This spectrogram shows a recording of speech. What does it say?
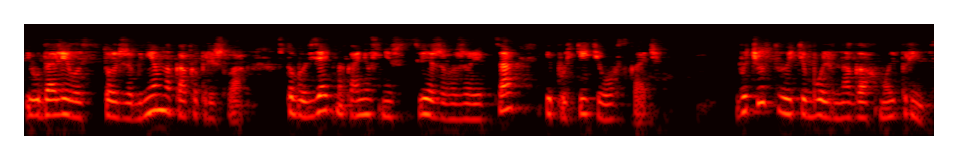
и удалилась столь же гневно, как и пришла, чтобы взять на конюшне свежего жеребца и пустить его вскачь. «Вы чувствуете боль в ногах, мой принц?»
